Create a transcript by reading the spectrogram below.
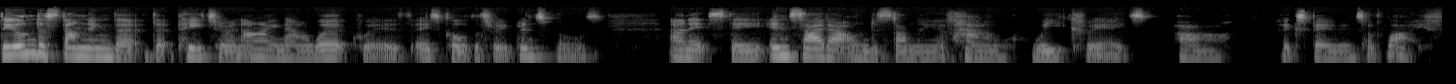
the understanding that, that Peter and I now work with is called the three principles. And it's the inside out understanding of how we create our experience of life.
